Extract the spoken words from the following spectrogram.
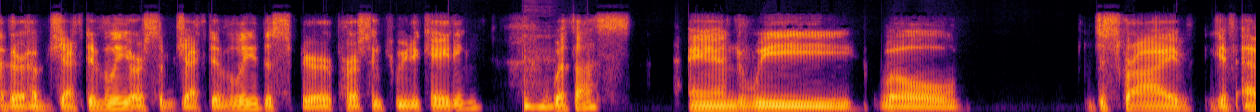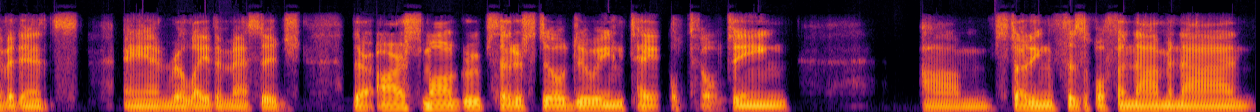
either objectively or subjectively the spirit person communicating mm-hmm. with us. And we will describe, give evidence, and relay the message. There are small groups that are still doing table tilting, um, studying physical phenomenon,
